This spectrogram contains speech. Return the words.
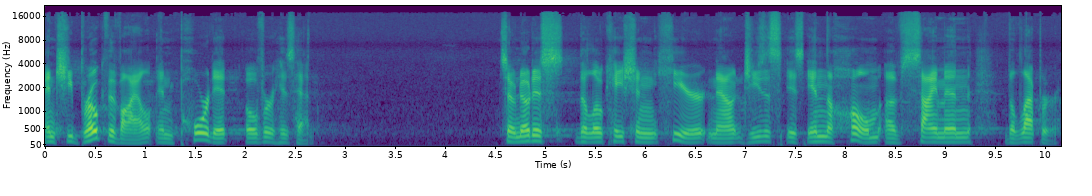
and she broke the vial and poured it over his head. So notice the location here. Now, Jesus is in the home of Simon the leper.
